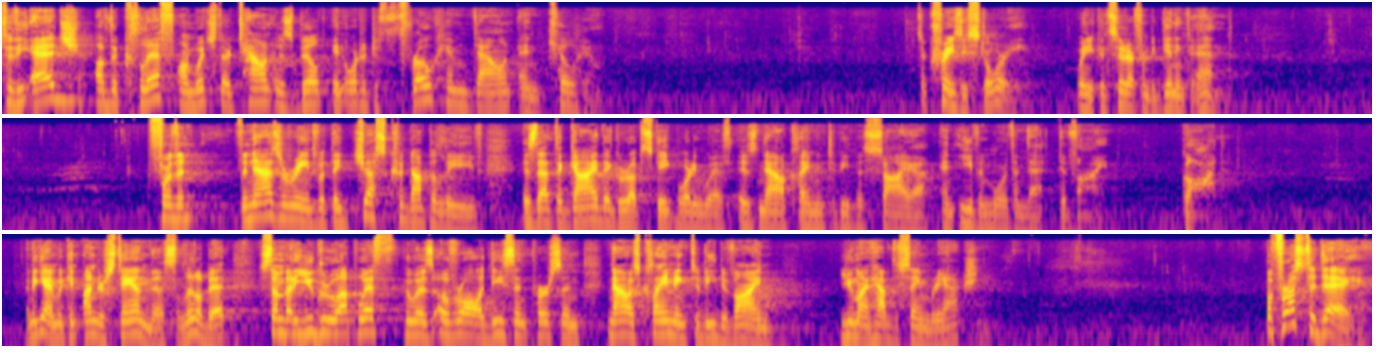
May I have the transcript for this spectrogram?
to the edge of the cliff on which their town is built in order to throw him down and kill him. It's a crazy story when you consider it from beginning to end. For the, the Nazarenes, what they just could not believe is that the guy they grew up skateboarding with is now claiming to be Messiah, and even more than that, divine God. And again, we can understand this a little bit. Somebody you grew up with who was overall a decent person now is claiming to be divine. You might have the same reaction. But for us today,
